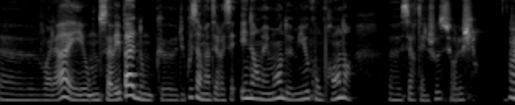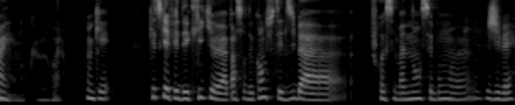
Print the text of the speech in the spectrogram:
Euh, voilà, et on ne savait pas. Donc, euh, du coup, ça m'intéressait énormément de mieux comprendre euh, certaines choses sur le chien. Oui. Donc, voilà. Ok. Qu'est-ce qui a fait déclic À partir de quand tu t'es dit, bah, je crois que c'est maintenant, c'est bon, j'y vais?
